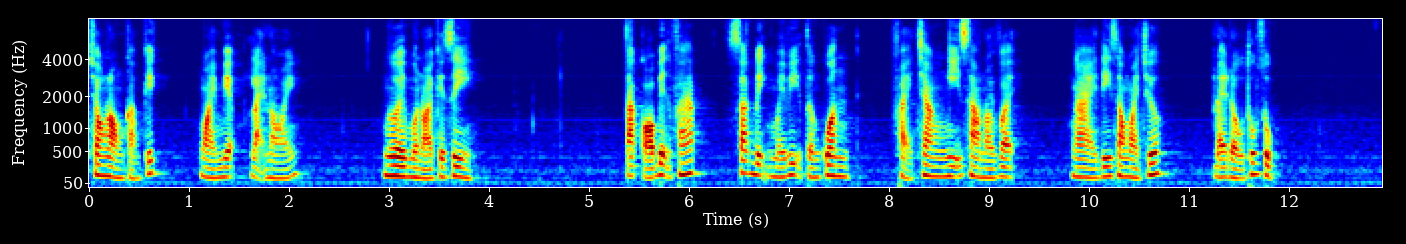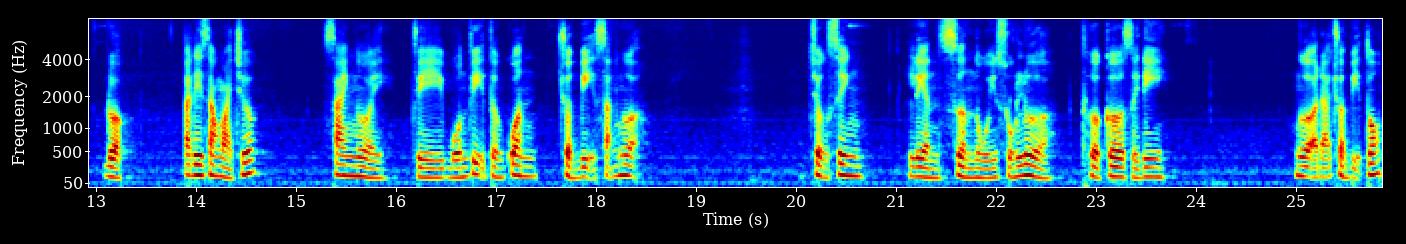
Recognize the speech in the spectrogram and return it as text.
Trong lòng cảm kích, Ngoài miệng lại nói Người muốn nói cái gì? Ta có biện pháp Xác định mấy vị tướng quân Phải chăng nghĩ sao nói vậy? Ngài đi ra ngoài trước, Đại đầu thúc giục. Được, Ta đi ra ngoài trước, Sai người vì bốn vị tướng quân Chuẩn bị sẵn ngựa. Trường sinh liền sườn núi xuống lửa Thừa cơ rời đi. Ngựa đã chuẩn bị tốt,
